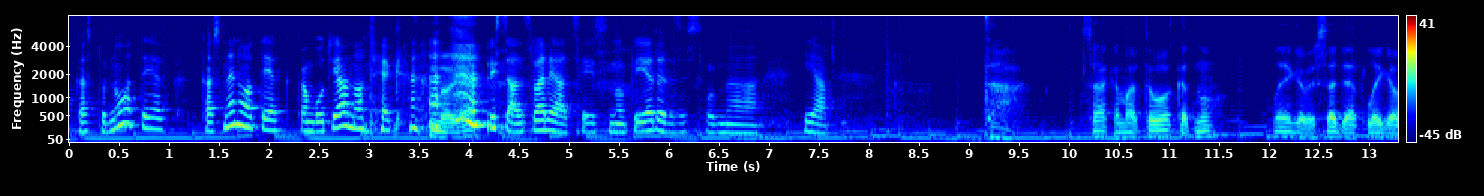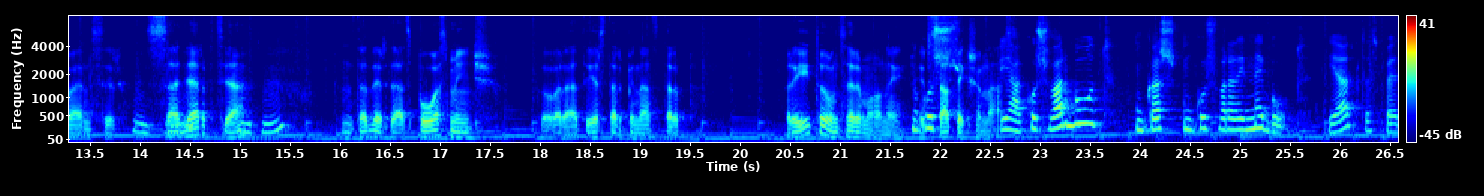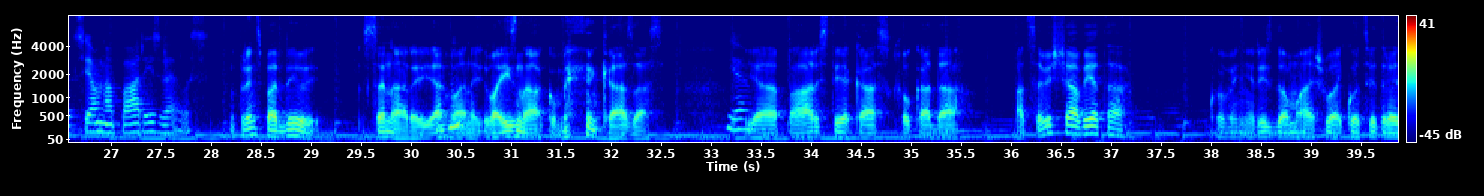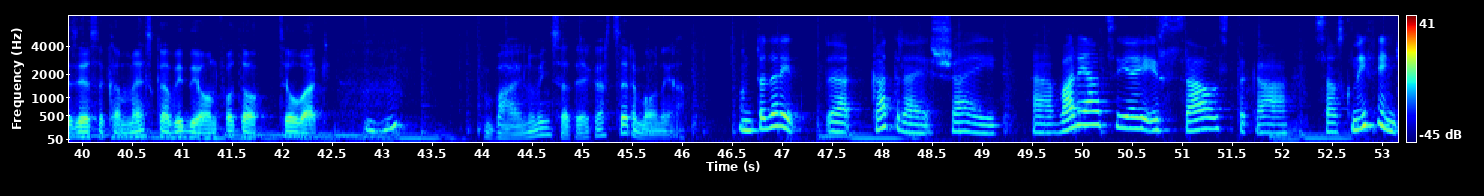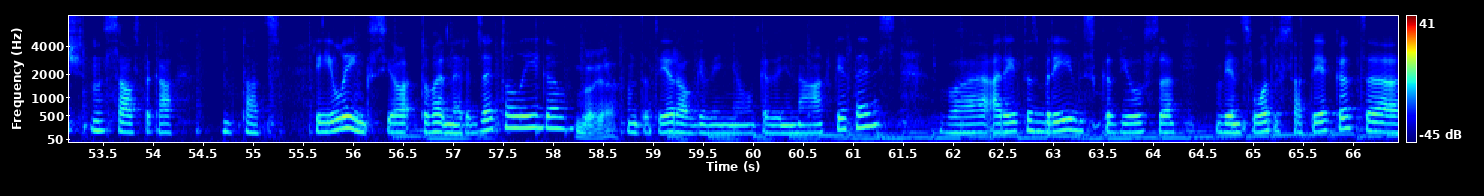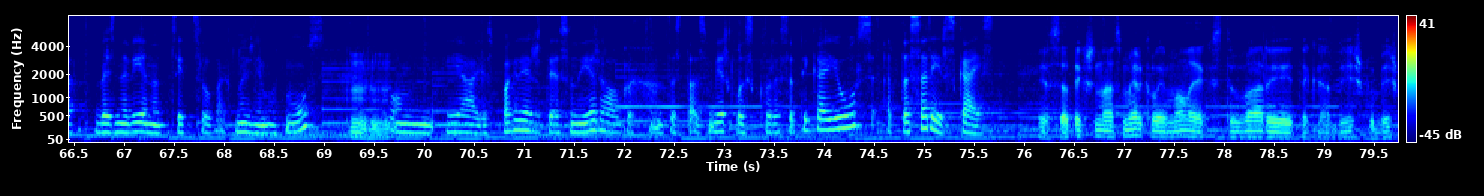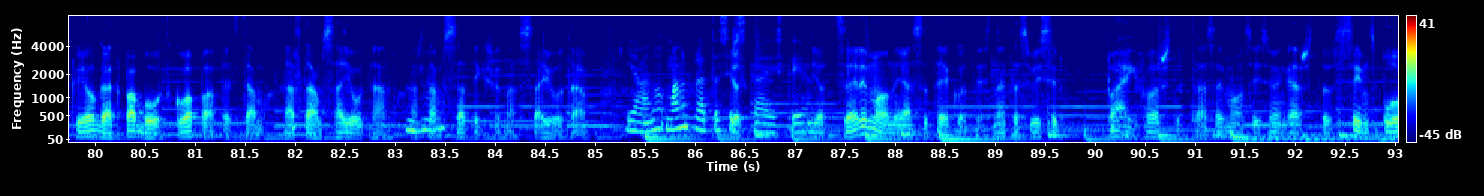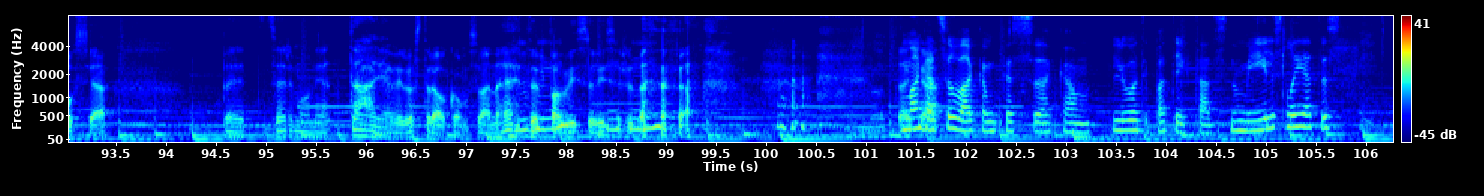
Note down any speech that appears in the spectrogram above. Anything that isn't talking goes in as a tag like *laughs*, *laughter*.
kas tur notiek, kas nenotiek, kam būtu jānotiek. *laughs* Nu, jā. *laughs* Visādas variācijas no pieredzes. Un, jā. Tā, sākam ar to, ka, nu, Līgava ir saģērbta, Līgavēns ir Mhm. saģērbts, jā. Un tad ir tāds posmiņš, ko varētu iestarpināt starp rītu un ceremoniju. Nu, ir satikšanās. Jā, kurš var būt un, kas, un kurš var arī nebūt. Ja? Tas pēc jaunā pāri izvēles. Nu, principā ir divi scenāriji, jā, vai, ne, vai iznākumi *laughs* kāzās. Jā. Ja pāris tiekās kaut kādā atsevišķā vietā, ko viņi ir izdomājuši, vai ko citreiz iesakām mēs, kā video un foto cilvēki, mm -hmm. vai nu viņi satiekās ceremonijā. Un tad arī ā, katrai šai variācijai ir savs, tā kā, savs knifiņš, nu, savs tā kā, nu, tāds feelings, jo tu vari neredzēt to līgavu, Nu, jā. un tad ieraugi viņu, kad viņa nāk pie tevis. Vai arī tas brīdis, kad jūs viens otru satiekat bez neviena cita cilvēka, nu, izņemot mūsu. Mm -hmm. Un, jā, jūs pagriežaties un ieraugat, un tas tāds mirklis, kur esat tikai jūs, tas arī ir skaisti. Jo satikšanās mirklī, man liekas, tu vari bišku, bišku ilgāk pabūt kopā pēc tam ar tām sajūtām, mm -hmm. ar tām satikšanās sajūtām. Jā, nu, manuprāt, tas ir Jo- skaisti. Jā. Jo ceremonijā satiekoties, ne, tas viss ir baigi forši, tur tās emocijas vienkārši tur simts plus, jā. Bet ceremonijā tā jau ir uztraukums, vai ne? *laughs* Tur pa visu, visu šitā. *laughs* nu, tā Man kā cilvēkam, kas, eh, kam ļoti patīk tādas nu, mīļas lietas,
